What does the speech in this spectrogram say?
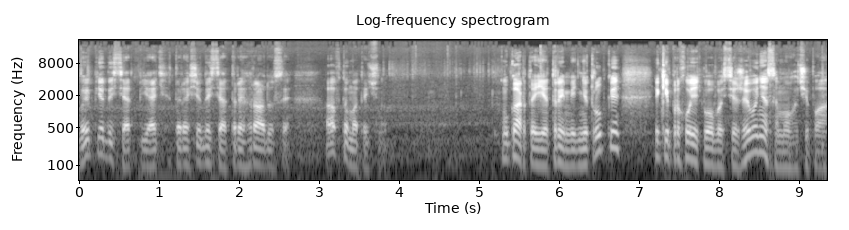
в 55-63 градуси автоматично. У карти є три мідні трубки, які проходять по області живлення самого чіпа.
